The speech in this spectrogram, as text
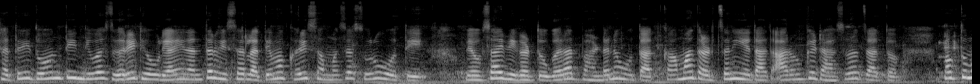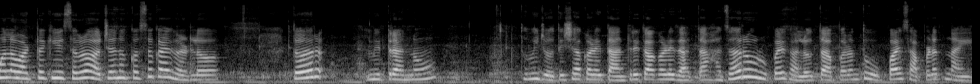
छत्री दोन तीन दिवस घरी ठेवली आणि नंतर विसरला तेव्हा खरी समस्या सुरू होते. व्यवसाय बिघडतो घरात भांडणं होतात कामात अडचणी येतात आरोग्य ढासळत जातं. मग तुम्हाला वाटतं की हे सगळं अचानक कसं काय घडलं? तर मित्रांनो तुम्ही ज्योतिषाकडे तांत्रिकाकडे जाता हजारो रुपये घालवता परंतु उपाय सापडत नाही.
